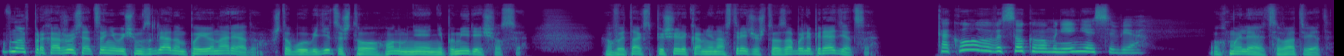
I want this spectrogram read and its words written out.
Вновь прохожусь оценивающим взглядом по ее наряду, чтобы убедиться, что он мне не померещился. «Вы так спешили ко мне навстречу, что забыли переодеться». Какого высокого мнения о себе? Ухмыляется в ответ.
